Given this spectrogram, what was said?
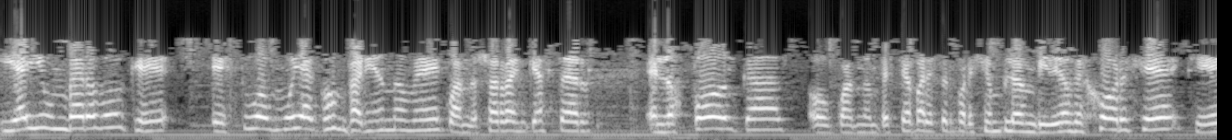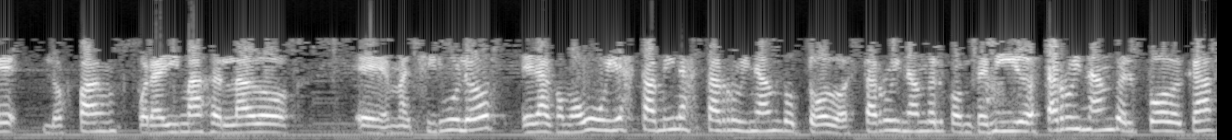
Y hay un verbo que estuvo muy acompañándome cuando yo arranqué a hacer en los podcasts o cuando empecé a aparecer, por ejemplo, en videos de Jorge, que los fans por ahí más del lado eh, machirulos, era como, uy, esta mina está arruinando todo, está arruinando el contenido, está arruinando el podcast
